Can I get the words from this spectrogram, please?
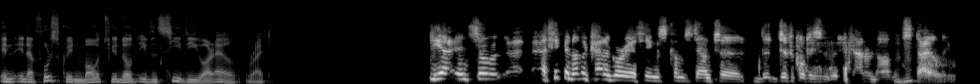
in in a full screen mode, you don't even see the URL, right? Yeah, and so I think another category of things comes down to the difficulties with shadow DOM mm-hmm. styling.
